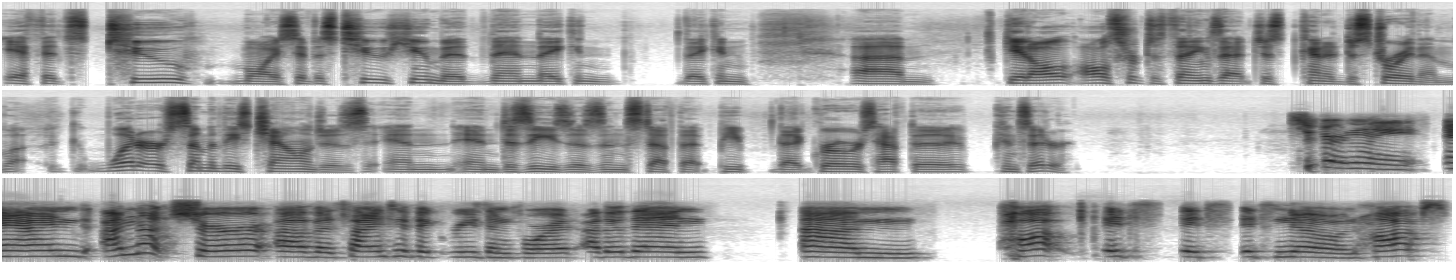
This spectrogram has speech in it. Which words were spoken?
if it's too moist, if it's too humid, then they can they can um, get all, all sorts of things that just kind of destroy them. What are some of these challenges and, and diseases and stuff that people that growers have to consider? Certainly, and I'm not sure of a scientific reason for it, other than um, hop. It's it's it's known hops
